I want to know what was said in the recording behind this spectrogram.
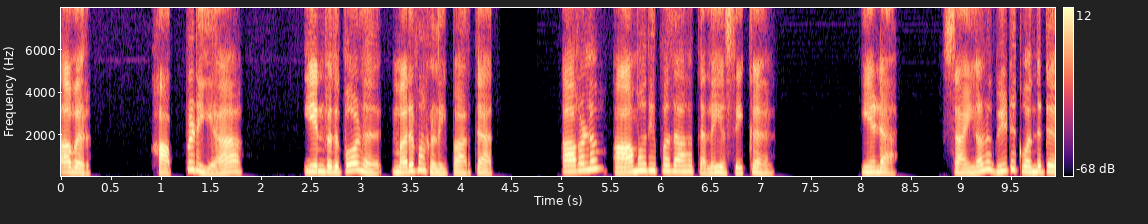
அவர் அப்படியா? என்பது போல மருமகளை பார்த்தார். அவளும் ஆமோதிப்பதாக தலையசைக்க ஏண்டா சாயங்காலம் வீட்டுக்கு வந்துட்டு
